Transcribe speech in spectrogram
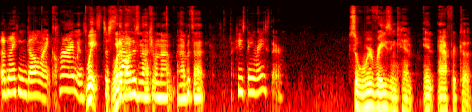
and they can go like climb and Wait, just what stuff. about his natural na- habitat? He's being raised there. So we're raising him in Africa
